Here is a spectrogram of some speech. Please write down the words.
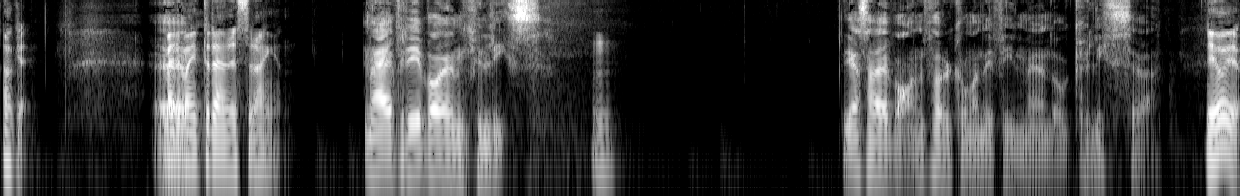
Okej. Men det Eh, var inte den restaurangen. Nej, för det var en kuliss. Mm. Det är ganska vanligt förekommande i filmer ändå, kulisser va? Jo, jo,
